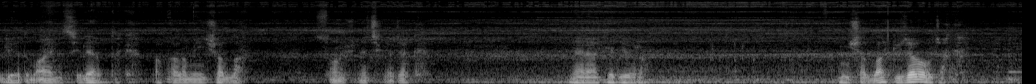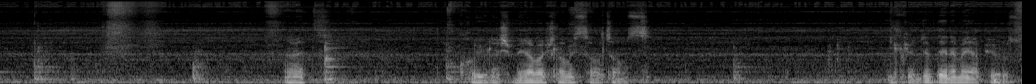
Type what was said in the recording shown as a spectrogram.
biliyordum aynısıyla yaptık. Bakalım inşallah sonuç ne çıkacak. Merak ediyorum. İnşallah güzel olacak. Evet. Koyulaşmaya başlamış salçamız. İlk önce deneme yapıyoruz.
